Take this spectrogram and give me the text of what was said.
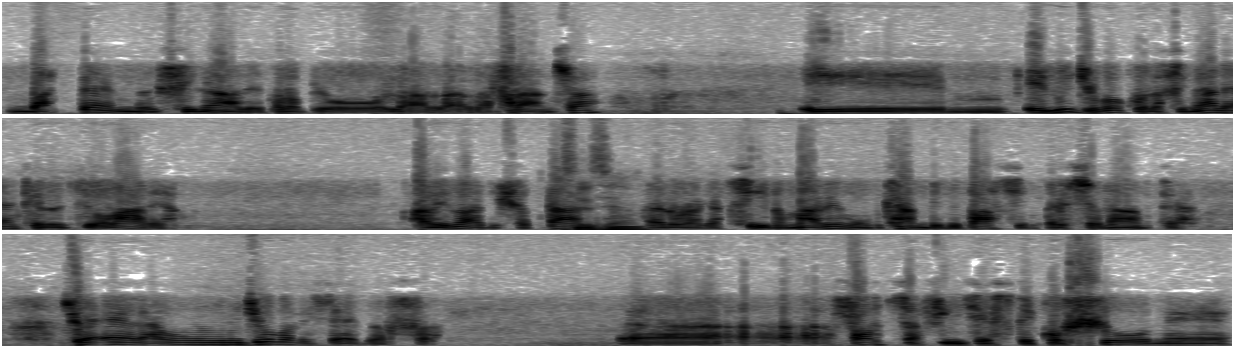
battendo in finale proprio la, la- la Francia e, e lui giocò quella finale anche del titolare aveva 18 anni, Sì, sì. era un ragazzino, ma aveva un cambio di passi impressionante. Cioè era un giovane Sedorf, eh, forza fisica, ste coscione,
